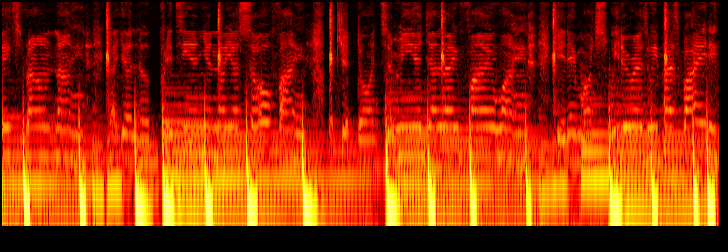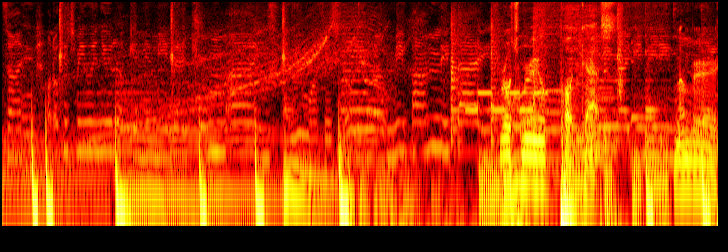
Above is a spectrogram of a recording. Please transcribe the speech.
gates round nine. Got you look pretty and you know you're so fine. What you're doing to me and your like fine wine. Getting much sweeter as we pass by the time. Oh, catch me when you looking in me bedroom eyes. You want to slowly rub me the thighs. Roach Marino podcast number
